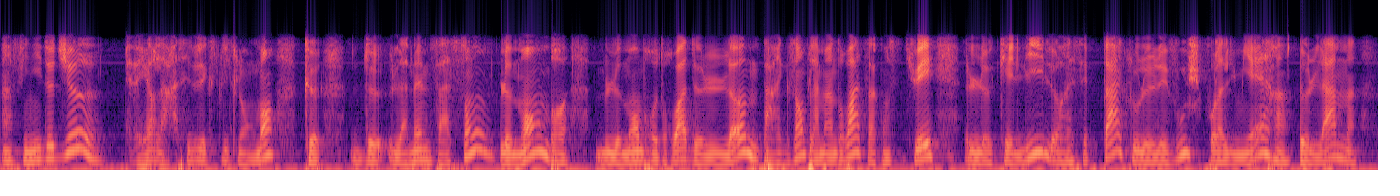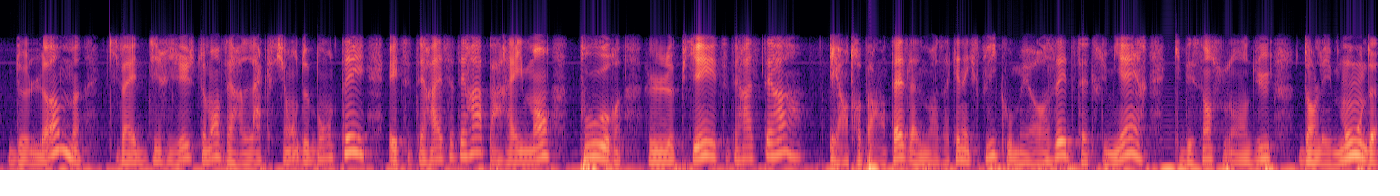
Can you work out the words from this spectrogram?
infinie de Dieu. Et d'ailleurs, la Chassidus explique longuement que de la même façon, le membre, le membre droit de l'homme, par exemple, la main droite, va constituer le keli, le réceptacle ou le lévouche pour la lumière de l'âme de l'homme qui va être dirigé justement vers l'action de bonté, etc., etc. Pareillement pour le pied, etc., etc. Et entre parenthèses, la Zaken explique au Meorzé de cette lumière qui descend sous-entendu dans les mondes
